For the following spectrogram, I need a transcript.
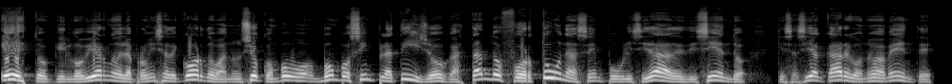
esto que el gobierno de la provincia de Córdoba anunció con bombos sin platillos, gastando fortunas en publicidades, diciendo que se hacía cargo nuevamente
